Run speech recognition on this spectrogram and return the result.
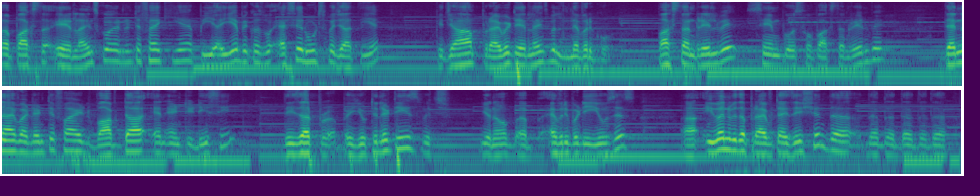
पाकिस्तान एयरलाइंस को आइडेंटिफाई किया है पी आई बिकॉज़ वो ऐसे रूट्स पे जाती है कि जहाँ private airlines will never go Pakistan railway same goes for Pakistan railway then I have identified वापडा and N T D C these are utilities which you know everybody uses even with the privatization the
